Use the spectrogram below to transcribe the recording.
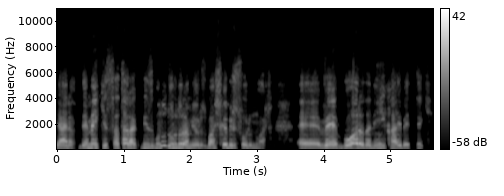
Yani demek ki satarak biz bunu durduramıyoruz. Başka bir sorun var. E, ve bu arada neyi kaybettik?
